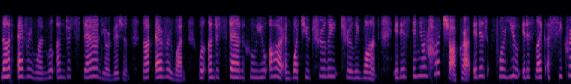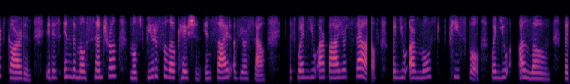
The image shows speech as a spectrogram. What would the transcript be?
Not everyone will understand your vision. Not everyone will understand who you are and what you truly, truly want. It is in your heart chakra. It is for you. It is like a secret garden. It is in the most central, most beautiful location inside of yourself. It is when you are by yourself, when you are most peaceful, when you are alone, that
